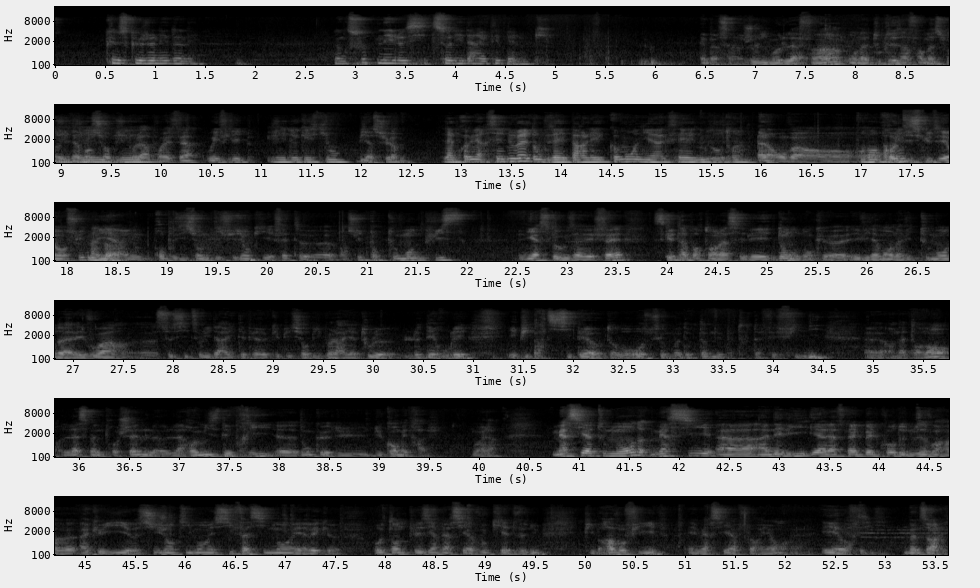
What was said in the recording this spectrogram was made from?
que ce que je n'ai donné. Donc soutenez le site Solidarité Perruque. Eh ben, c'est un joli mot de la fin. On a toutes les informations évidemment sur bipolar.fr. Oui, Philippe? J'ai deux questions. Bien sûr. La première, ces nouvelles dont vous avez parlé, comment on y a accès, nous autres? Alors, on va en, On va en en parler? rediscuter ensuite, mais il y a une proposition de diffusion qui est faite euh, ensuite pour que tout le monde puisse lire ce que vous avez fait. Ce qui est important là, c'est les dons. Donc, euh, évidemment, on invite tout le monde à aller voir euh, ce site Solidarité Perruque et puis sur Bipolar, il y a tout le, le déroulé. Et puis participer à Octobre Rose, parce que le mois d'octobre n'est pas tout à fait fini. Euh, en attendant, la semaine prochaine, la remise des prix donc, du, du court métrage. Voilà. Merci à tout le monde. Merci à, Nelly et à la FNAC Bellecour de nous avoir accueillis si gentiment et si facilement et avec autant de plaisir. Merci à vous qui êtes venus. Puis bravo Philippe et merci à Florian et Merci. Bonne soirée.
